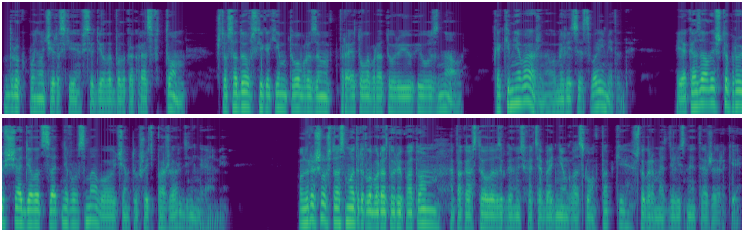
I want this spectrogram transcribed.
вдруг понял Черский, все дело было как раз в том, что Садовский каким-то образом про эту лабораторию и узнал. Каким не важно, у милиции свои методы. И оказалось, что проще отделаться от него самого, чем тушить пожар деньгами. Он решил, что осмотрит лабораторию потом, а пока стоило взглянуть хотя бы одним глазком в папки, что громоздились на этажерке.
